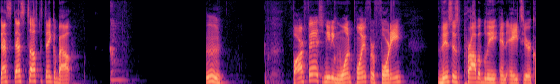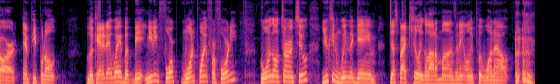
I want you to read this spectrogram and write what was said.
That's that's tough to think about. Hmm. Farfetch needing one point for 40. This is probably an A tier card, and people don't look at it that way. But be, needing four one point for 40, going on turn two, you can win the game just by killing a lot of muns, and they only put one out. and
